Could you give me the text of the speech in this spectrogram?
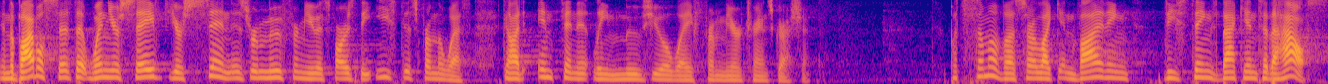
And the Bible says that when you're saved, your sin is removed from you as far as the east is from the west. God infinitely moves you away from your transgression. But some of us are like inviting these things back into the house.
